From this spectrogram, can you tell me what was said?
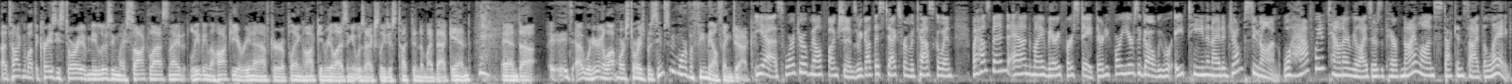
uh, talking about the crazy story of me losing my sock last night, leaving the hockey arena after playing hockey and realizing it was actually just tucked into my back end. and, uh, uh, we're hearing a lot more stories, but it seems to be more of a female thing, Jack. Yes, wardrobe malfunctions. We got this text from Atascoan. My husband and my very first date, 34 years ago, we were 18 and I had a jumpsuit on. Well, halfway to town, I realized there was a pair of nylons stuck inside the leg.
